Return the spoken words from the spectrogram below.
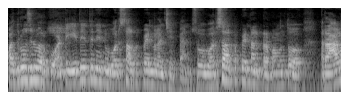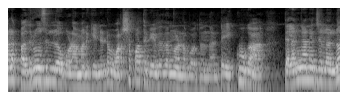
పది రోజుల వరకు అంటే ఏదైతే నేను వరుస అల్పపీడనాలు అని చెప్పాను. సో వరుస అల్పపీండాల ప్రభావంతో రాగల పది రోజుల్లో కూడా మనకి ఏంటంటే వర్షపాతం ఏ విధంగా ఉండబోతుంది? అంటే ఎక్కువగా తెలంగాణ జిల్లాల్లో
